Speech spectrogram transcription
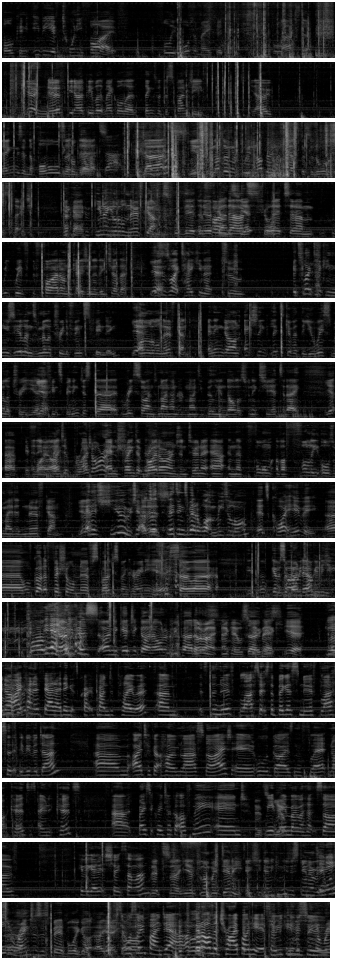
Vulcan E EBF-25, a fully automated blaster. You know Nerf, you know, people that make all the things with the spongy, you know, things and the balls They're and called the darts. darts. Yes, we're not doing it, we're not doing it justice at all at this stage. You- Okay. You know your little Nerf guns with the, The the, Nerf foam guns, yeah, darts sure. that um, we, we've fired on occasion at each other. Yeah. This is like taking it to. It's like taking New Zealand's military defence spending Yeah. on a little Nerf gun, and then going, actually, let's give it the US military uh, Yeah. defence spending. Just uh, it re-signed 990 billion dollars for next year today. Yep. Uh, and then paint it bright orange. and paint it bright orange and turn it out in the form of a fully automated Nerf gun. Yeah. And it's huge. It that, is. that thing's about what a meter long. It's quite heavy. Uh, we've got official Nerf spokesman Karini here, so uh, give us a Why we rundown. Talking to you? Well, Yeah. you know, because I'm the gadget guy and I wanted to be part of All it. right. Okay. We'll So step back. yeah. You know, Can I I look at kind of found I think it's quite fun to play with. Um, it's the Nerf blaster. It's the biggest Nerf blaster that they've ever done. Um, I took it home last night, and all the guys in the flat, not kids, it's aimed at kids, uh, basically took it off me and It's- went yep. rainbow with it. So here we go. Let's shoot someone. That's uh, yeah, not me, Danny. Actually, Danny, can you just stand over there? What sort of range has this bad boy got? Oh, yeah, We'll, come we'll soon find out. I've got it on the tripod here, so you can Ever either seen a do.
